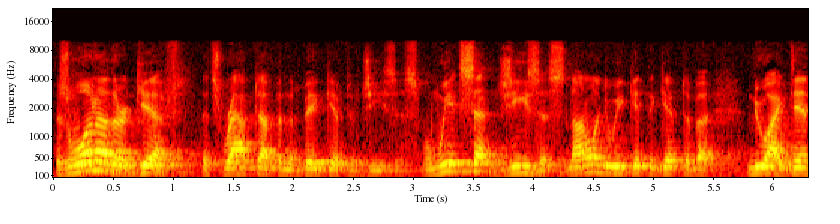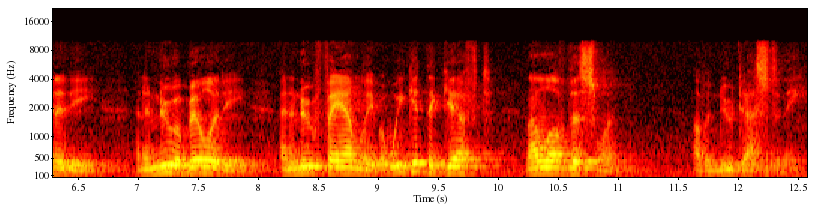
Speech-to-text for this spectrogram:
There's one other gift that's wrapped up in the big gift of Jesus. When we accept Jesus, not only do we get the gift of a new identity and a new ability and a new family, but we get the gift, and I love this one, of a new destiny.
